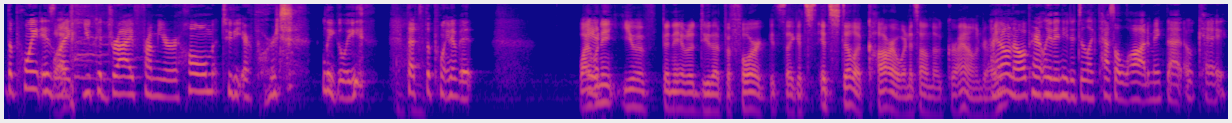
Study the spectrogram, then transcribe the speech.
the point is What? like you could drive from your home to the airport legally. That's the point of it. Why and- wouldn't you have been able to do that before? It's like it's it's still a car when it's on the ground, right? I don't know. Apparently, they needed to like pass a law to make that okay.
